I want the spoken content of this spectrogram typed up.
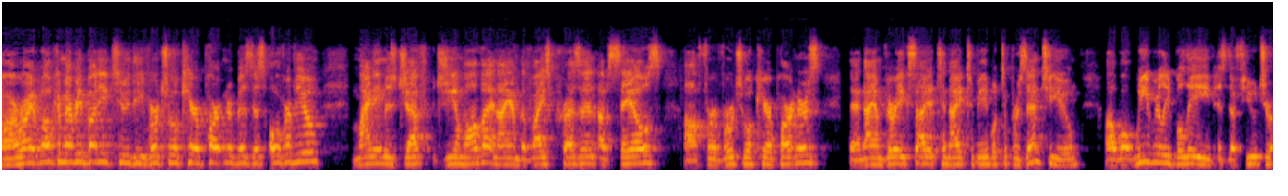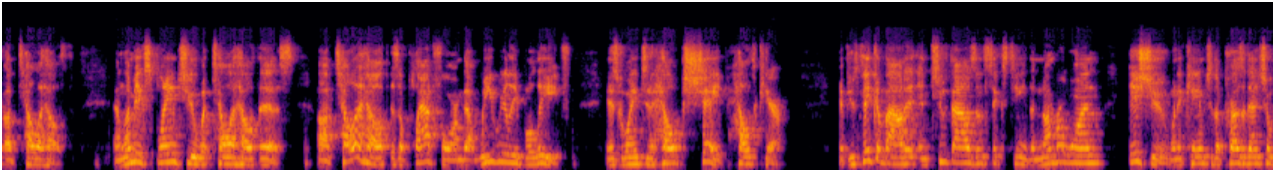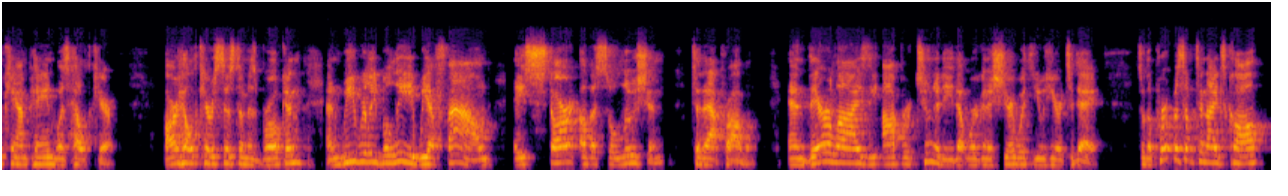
All right, welcome everybody to the Virtual Care Partner Business Overview. My name is Jeff Giammalva, and I am the Vice President of Sales uh, for Virtual Care Partners. And I am very excited tonight to be able to present to you uh, what we really believe is the future of telehealth. And let me explain to you what telehealth is. Uh, telehealth is a platform that we really believe is going to help shape healthcare. If you think about it, in 2016, the number one issue when it came to the presidential campaign was healthcare. Our healthcare system is broken, and we really believe we have found a start of a solution to that problem. And there lies the opportunity that we're going to share with you here today. So, the purpose of tonight's call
